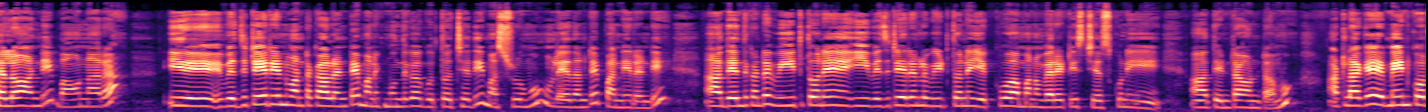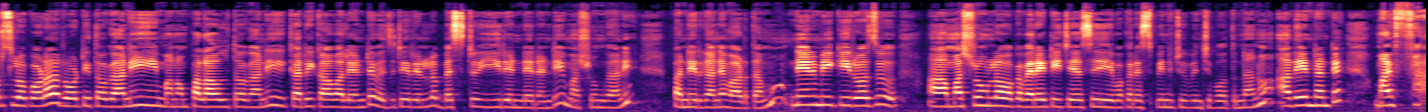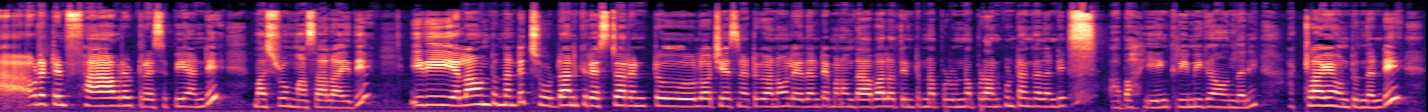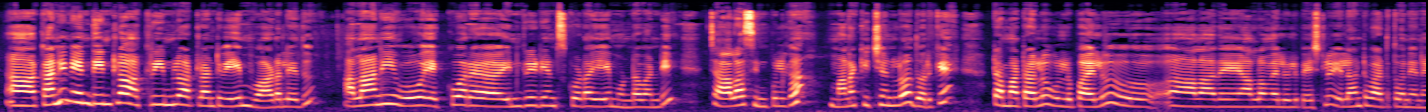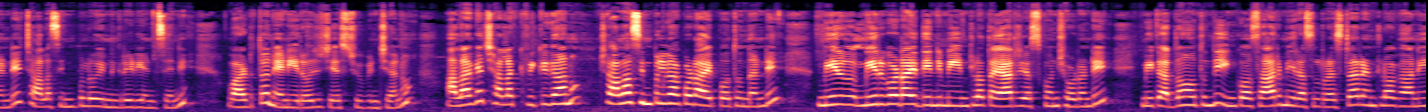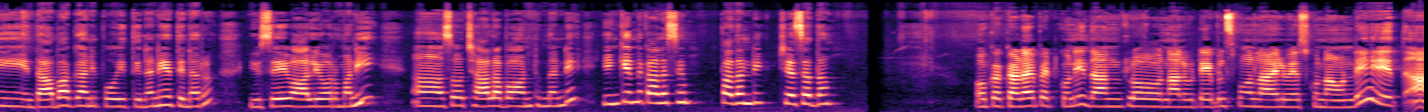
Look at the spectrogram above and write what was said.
Hello అండి బాగున్నారా? ఈ వెజిటేరియన్ వంటకాలంటే మనకు ముందుగా గుర్తొచ్చేది మష్రూము లేదంటే పన్నీర్ అండి అది ఎందుకంటే వీటితోనే ఈ వెజిటేరియన్లో వీటితోనే ఎక్కువ మనం వెరైటీస్ చేసుకుని తింటూ ఉంటాము. అట్లాగే మెయిన్ కోర్స్లో కూడా రోటీతో కానీ మనం పలావులతో కానీ కర్రీ కావాలి అంటే వెజిటేరియన్లో బెస్ట్ ఈ రెండేనండి మష్రూమ్ కానీ పన్నీర్ కానీ వాడతాము. నేను మీకు ఈరోజు మష్రూమ్లో ఒక వెరైటీ చేసి ఒక రెసిపీని చూపించబోతున్నాను. అదేంటంటే my favourite and favourite recipe అండి మష్రూమ్ మసాలా ఇది. ఇది ఎలా ఉంటుందంటే చూడ్డానికి రెస్టారెంట్లో చేసినట్టుగానో లేదంటే మనం దాబాలో తింటున్నప్పుడు ఉన్నప్పుడు అనుకుంటాం కదండి అబ్బా ఏం క్రీమీగా ఉందని. అట్లాగే ఉంటుందండి. కానీ నేను దీంట్లో ఆ క్రీమ్లో అట్లాంటివి ఏం వాడలేదు. అలానే ఓ ఎక్కువ ఇంగ్రీడియంట్స్ కూడా ఏమి ఉండవండి. చాలా సింపుల్గా మన కిచెన్లో దొరికే టమాటాలు ఉల్లిపాయలు అలాగే అల్లం వెల్లుల్లి పేస్టులు ఇలాంటి వాటితోనేనండి చాలా సింపుల్ ఇంగ్రీడియంట్స్ అని వాటితో నేను ఈరోజు చేసి చూపించాను. అలాగే చాలా క్విక్గాను చాలా సింపుల్గా కూడా అయిపోతుందండి. మీరు మీరు కూడా దీన్ని మీ ఇంట్లో తయారు చేసుకొని చూడండి. మీకు అర్థమవుతుంది. ఇంకోసారి మీరు అసలు రెస్టారెంట్లో కానీ దాబాకు కానీ పోయి తిననే తినరు. You save all your money so చాలా బాగుంటుందండి. ఇంకెందుకు ఆలస్యం? పదండి చేసేద్దాం. ఒక కడాయి పెట్టుకొని దాంట్లో నాలుగు టేబుల్ స్పూన్ల ఆయిల్ వేసుకున్నామండి.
